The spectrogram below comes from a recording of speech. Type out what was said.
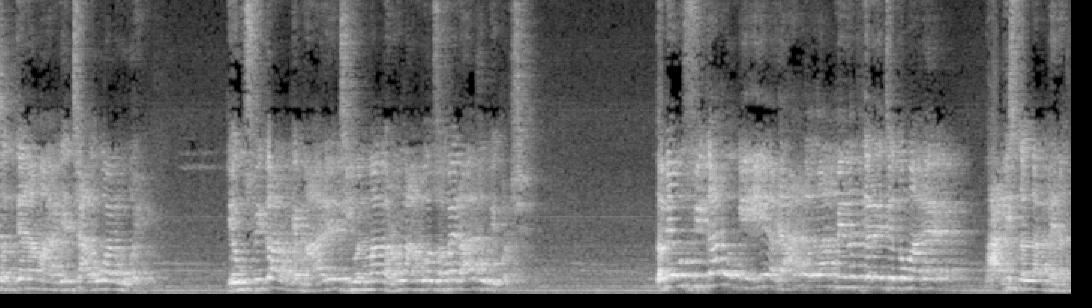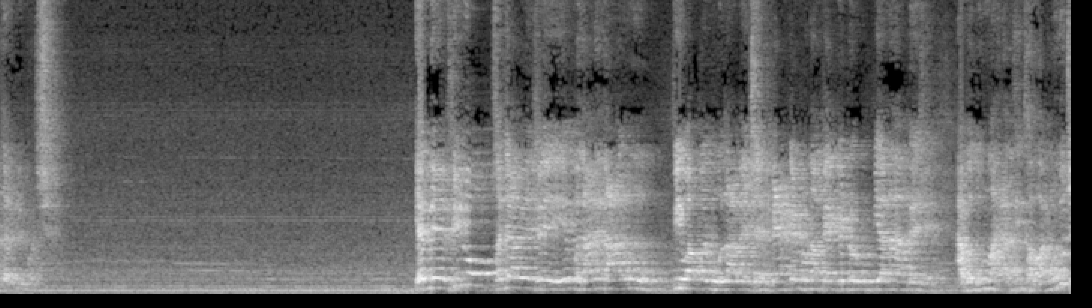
સત્યના માર્ગે ચાલવાનું હોય, એવું સ્વીકારો કે મારે જીવનમાં ઘણો લાંબો સમય રાહ જોવી પડશે. તમે એવું સ્વીકારો કે એ અઢાર કલાક મહેનત કરે છે તો મારે બાવીસ કલાક મહેનત કરવી પડશે એ મહેફિલો સજાવે છે, એ બધાને દારૂ પીવા પર બોલાવે છે, પેકેટોના પેકેટો રૂપિયાના આપે છે. આ બધું મારાથી થવાનું જ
